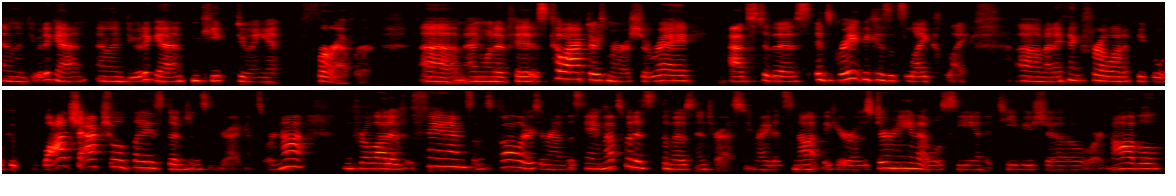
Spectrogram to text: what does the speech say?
and then do it again and then do it again and keep doing it forever. Um, and one of his co-actors, Marisha Ray, adds to this. It's great because it's like life. Um, and I think for a lot of people who watch actual plays, Dungeons and Dragons or not, and for a lot of fans and scholars around this game, that's what is the most interesting, right? It's not the hero's journey that we'll see in a TV show or novel.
